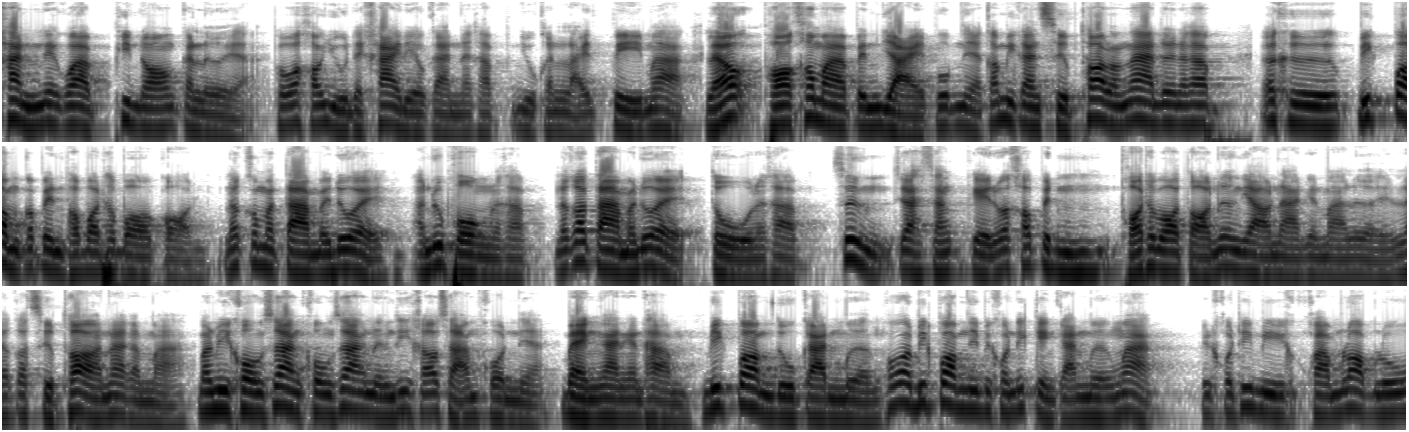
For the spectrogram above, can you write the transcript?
ขั้นเรียกว่าพี่น้องกันเลยอะ่ะเพราะว่าเขาอยู่ในค่ายเดียวกันนะครับอยู่กันหลายปีมาก แล้วพอเข้ามาเป็นใหญ่ปุ๊บเนี่ยก็มีการสืบทอดอำนาจด้วยนะครับก็คือบิ๊กป้อมก็เป็นพบทบก่อน แล้วก็มาตามไปด้วยอนุพงศ์นะครับแล้วก็ตามมาด้วยตู่นะครับซึ่งจะสังเกตว่าเขาเป็นพบทบต่อเนื่องยาวนานกันมาเลย แล้วก็สืบทอดอำนาจกันมา มันมีโครงสร้างโครงสร้างหนึ่งที่เขาสามคนเนี่ยแบ่งงานกันทำบิ๊กป้อมดูการเมืองเพราะว่าบิ๊กป้อมนี่เป็นคนที่เก่งการเมืองมาก เป็นคนที่มีความรอบรู้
